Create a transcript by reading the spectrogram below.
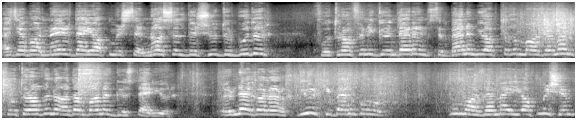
Acaba nerede yapmışsın? Nasıldır, şudur, budur? Fotoğrafını gönderir misin? Benim yaptığım malzemenin fotoğrafını adam bana gösteriyor. Örnek olarak diyor ki ben bu bu malzemeyi yapmışım.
